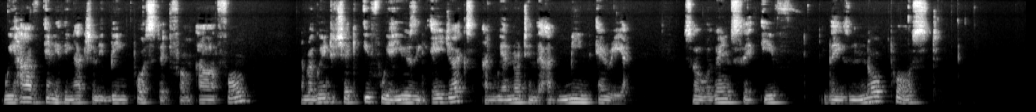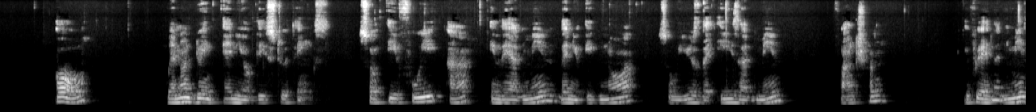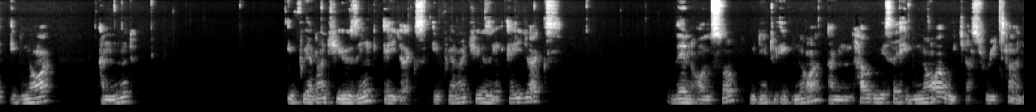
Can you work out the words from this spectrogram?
we have anything actually being posted from our form and we're going to check if we are using Ajax and we are not in the admin area. So we're going to say if there is no post or we're not doing any of these two things. So if we are in the admin, then you ignore, so we use the is admin function. If we are in admin, ignore, and if we are not using Ajax. If we are not using Ajax, then also we need to ignore, and how do we say ignore? We just return.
